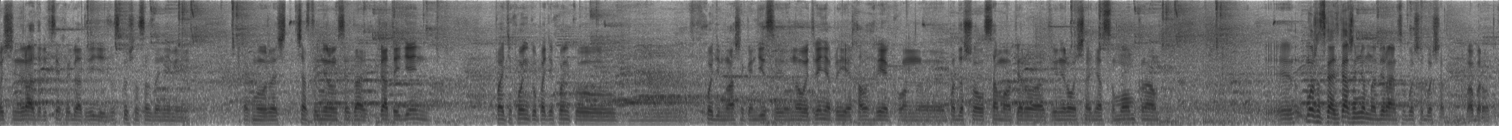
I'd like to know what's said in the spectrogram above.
Очень рад всех ребят видеть, заскучился за ними. Как мы уже сейчас тренируемся, да, пятый день, потихоньку-потихоньку входим в наши кондиции. Новый тренер приехал, Грек, он э, подошел с самого первого тренировочного дня с умом к нам. Э, Можно сказать, каждым днем набираемся больше и больше оборотов.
